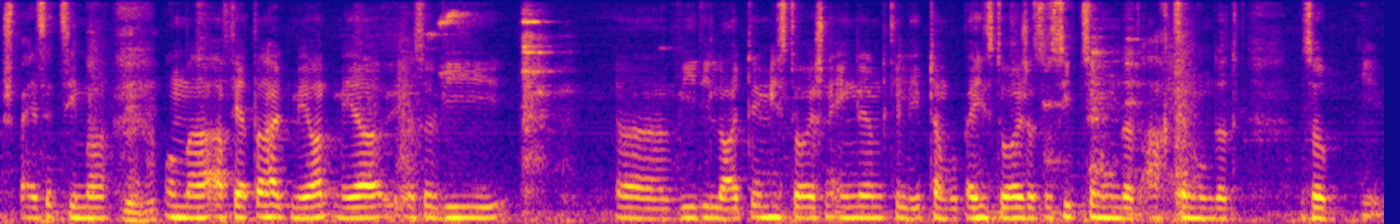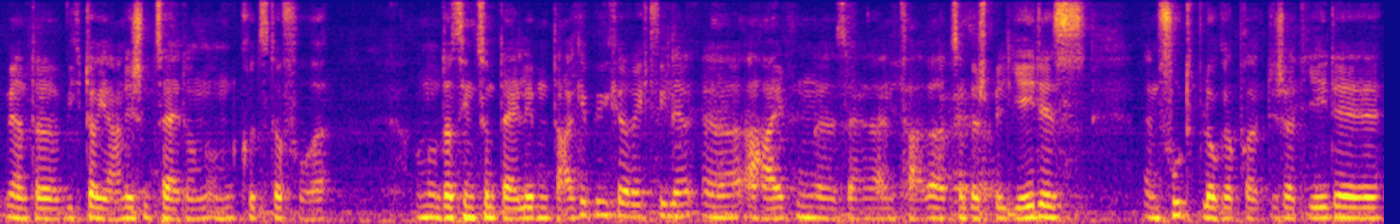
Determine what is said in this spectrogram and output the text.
Speisezimmer mhm. und man erfährt dann halt mehr und mehr, also wie, äh, wie die Leute im historischen England gelebt haben, wobei historisch also 1700, 1800, also während der viktorianischen Zeit und, und kurz davor. Und, und da sind zum Teil eben Tagebücher recht viele äh, erhalten. Also ein Pfarrer hat zum Beispiel jedes ein Foodblogger praktisch, hat jede,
